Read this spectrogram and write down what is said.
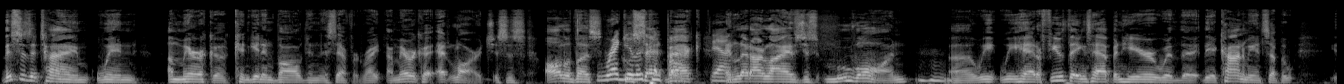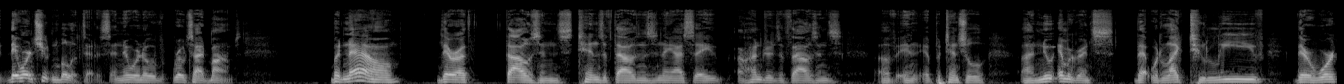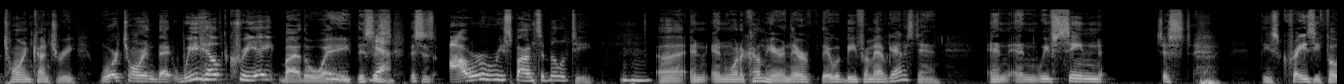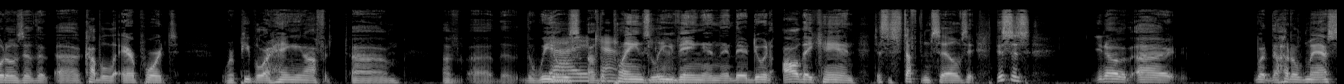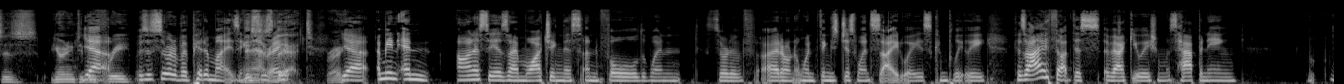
This is a time when America can get involved in this effort, right? America at large. This is all of us Regular who sat people. back yeah. and let our lives just move on. Mm-hmm. Uh, we we had a few things happen here with the, the economy and stuff, but they weren't shooting bullets at us, and there were no roadside bombs. But now there are thousands, tens of thousands, and I say hundreds of thousands of in, uh, potential uh, new immigrants that would like to leave their war torn country, war torn that we helped create. By the way, Mm-hmm. this yeah. is this is our responsibility, mm-hmm. uh, and and want to come here, and they they would be from Afghanistan, and and we've seen just these crazy photos of the uh, Kabul airport where people are hanging off. Um, of uh, the the wheels Yeah, of the can't- planes yeah. leaving, and they're doing all they can just to stuff themselves. This is, you know, uh, what the huddled masses yearning to yeah. be free. This is sort of epitomizing This that, is right? that, right? Yeah. I mean, and honestly, as I'm watching this unfold, when sort of, I don't know, when things just went sideways completely, because I thought this evacuation was happening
